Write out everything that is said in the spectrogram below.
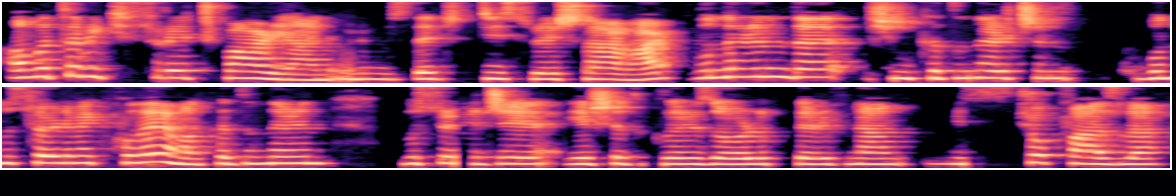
Ama tabii ki süreç var yani önümüzde ciddi süreçler var. Bunların da şimdi kadınlar için bunu söylemek kolay ama kadınların bu süreci yaşadıkları zorlukları falan biz çok fazla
